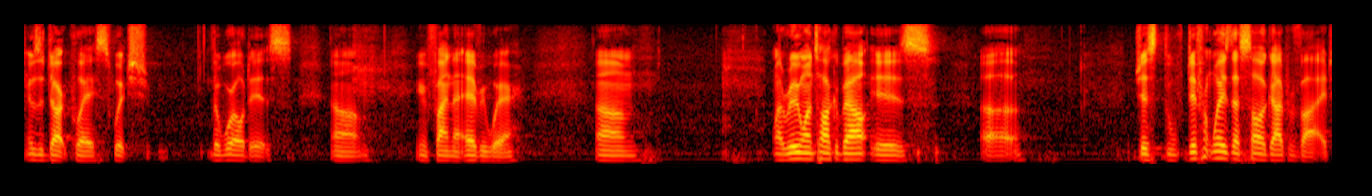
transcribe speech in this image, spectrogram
it was a dark place, which the world is. Um, you can find that everywhere. Um, what I really want to talk about is uh, just the different ways that I saw God provide.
